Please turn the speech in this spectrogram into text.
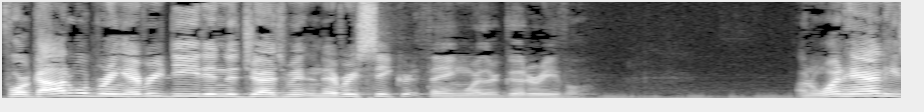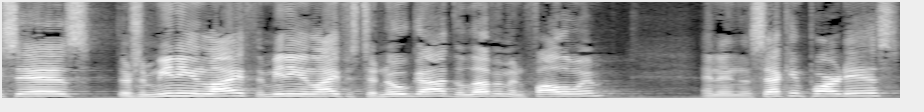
For God will bring every deed into judgment and every secret thing, whether good or evil. On one hand, he says there's a meaning in life. The meaning in life is to know God, to love Him, and follow Him. And then the second part is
